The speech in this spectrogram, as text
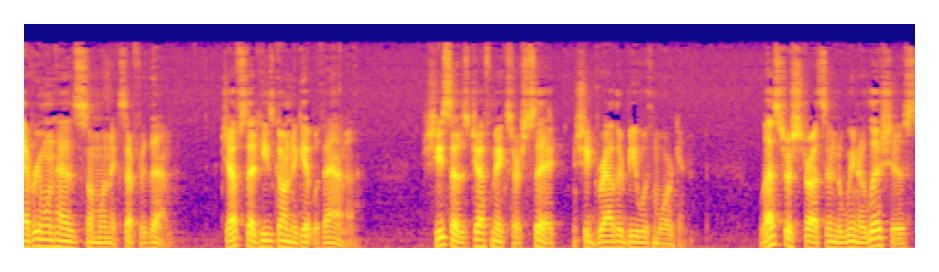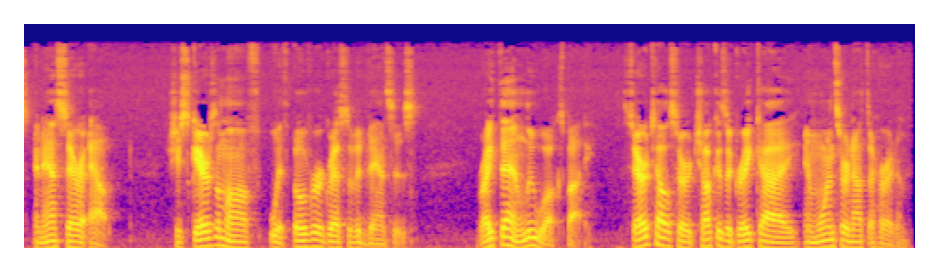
Everyone has someone except for them. Jeff said he's going to get with Anna. She says Jeff makes her sick and she'd rather be with Morgan. Lester struts into Wienerlicious and asks Sarah out. She scares him off with over aggressive advances. Right then, Lou walks by. Sarah tells her Chuck is a great guy and warns her not to hurt him.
